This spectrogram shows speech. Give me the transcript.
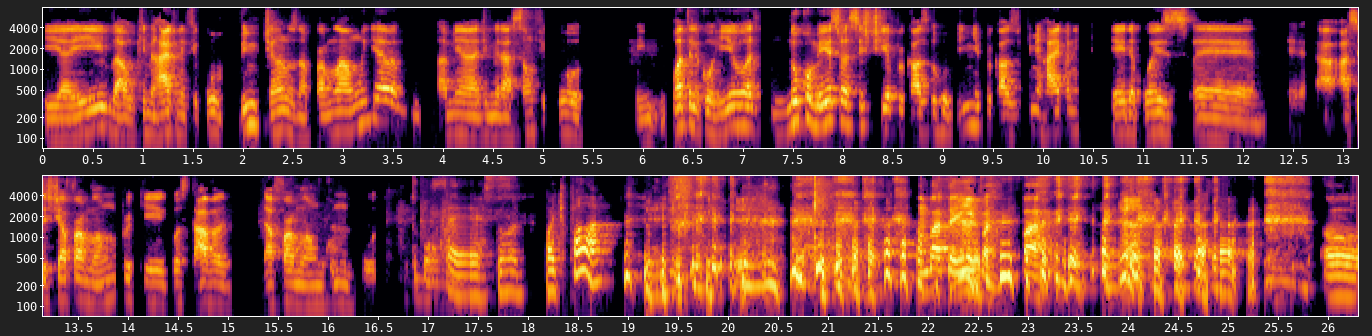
E aí o Kimi Raikkonen ficou 20 anos na Fórmula 1 e a, a minha admiração ficou enquanto ele corria, eu, no começo eu assistia por causa do Rubinho e por causa do Kimi Raikkonen, e aí depois é, é, assistia a Fórmula 1 porque gostava da Fórmula 1 como um todo. Muito bom. Certo. Pode falar. Vamos bater ímpar. oh,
